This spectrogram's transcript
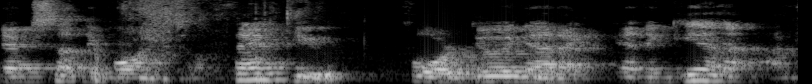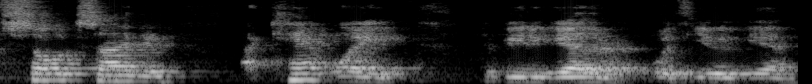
next Sunday morning. So thank you for doing that. And again, I'm so excited. I can't wait to be together with you again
